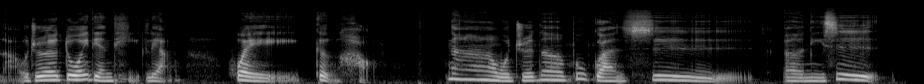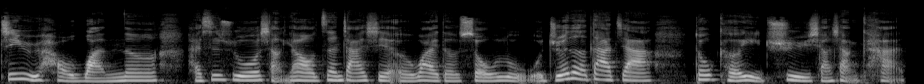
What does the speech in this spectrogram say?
啦。我觉得多一点体谅会更好。那我觉得不管是呃你是基于好玩呢，还是说想要增加一些额外的收入，我觉得大家。都可以去想想看，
